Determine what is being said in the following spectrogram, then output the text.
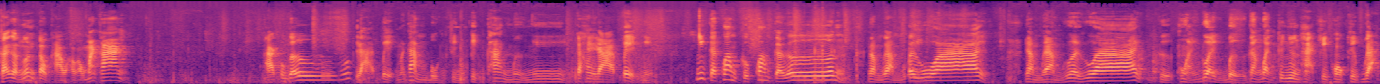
ใครกับเงินเก่าขาวเอาเอามาข้างพาคุเด้อลาเป็ดมาทำบุญสิงติ่งข้างมือนี่ก็ให้ลาเป็ดนี่ นี่ก็ความคือความกระเริงรำรำรวยรวยรำรำรวยรวยคือหวยด้วยเบิกรางวัลที่หนึ่งหาสิบหกสิบล้าน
